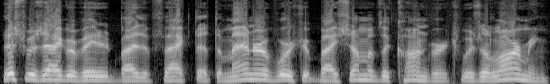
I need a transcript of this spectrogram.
This was aggravated by the fact that the manner of worship by some of the converts was alarming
